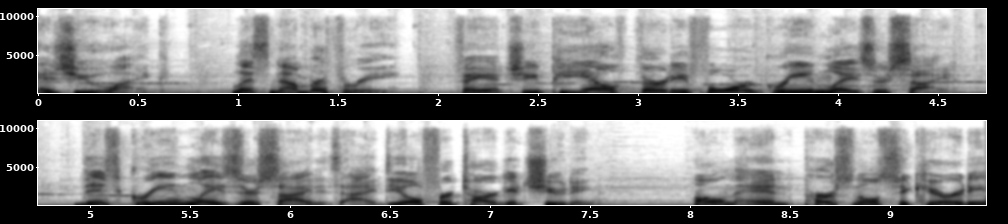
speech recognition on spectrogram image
as you like. List number 3. Feyachi PL34 Green Laser Sight. This green laser sight is ideal for target shooting, home and personal security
